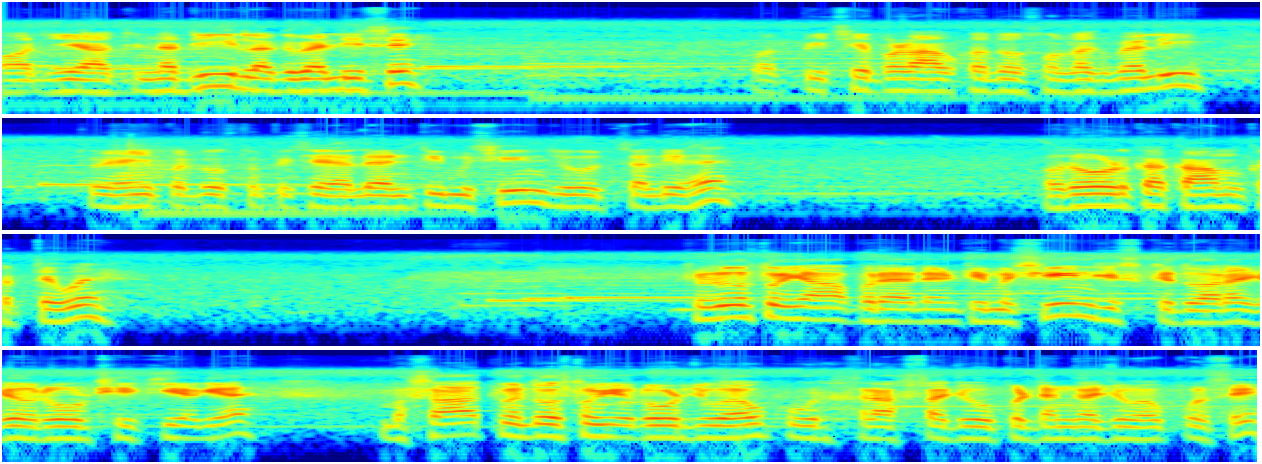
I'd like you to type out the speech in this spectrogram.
और ये आती नदी, लग वैली से। और पीछे बड़ा आपका दोस्तों, लग वैली। तो यहीं पर दोस्तों, पीछे एलएनटी मशीन जो चली है, रोड का काम करते हुए तो दोस्तों, यहाँ पर एल मशीन, जिसके द्वारा जो रोड ठीक किया गया है। बरसात में दोस्तों, ये रोड जो है वो पूरा रास्ता जो ऊपर डंगा जो है, ऊपर से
